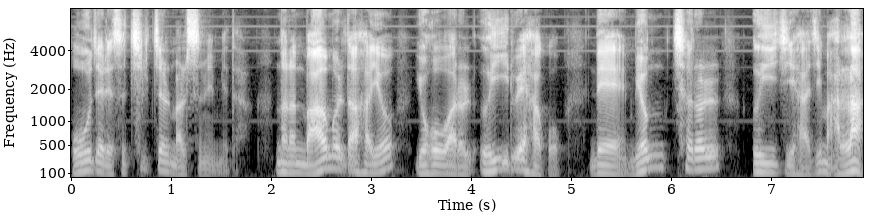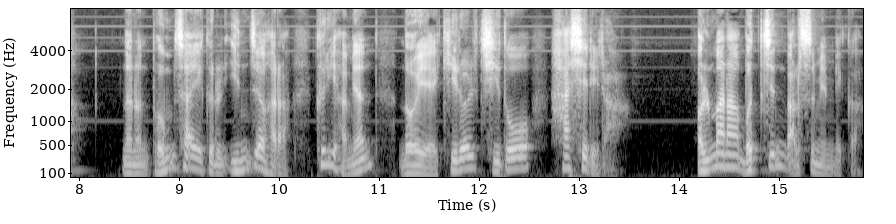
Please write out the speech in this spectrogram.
5절에서 7절 말씀입니다. 너는 마음을 다하여 여호와를 의뢰하고 내 명철을 의지하지 말라. 너는 범사의 그를 인정하라. 그리하면 너의 길을 지도하시리라. 얼마나 멋진 말씀입니까?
